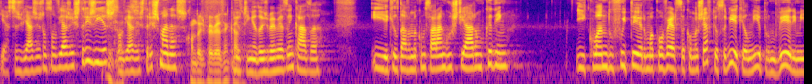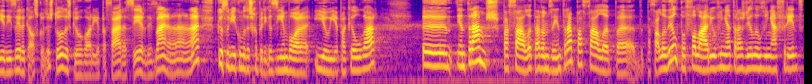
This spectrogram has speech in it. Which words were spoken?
E estas viagens não são viagens de três dias, são Exato. viagens de três semanas. Com dois bebés em E Eu casa. tinha dois bebés em casa. E aquilo estava-me a começar a angustiar um bocadinho. E quando fui ter uma conversa com o meu chefe, que eu sabia que ele me ia promover e me ia dizer aquelas coisas todas, que eu agora ia passar a ser designer, porque eu sabia que uma das raparigas ia embora e eu ia para aquele lugar, eh, entramos para a sala, estávamos a entrar para a sala, para, para a sala dele para falar, e eu vinha atrás dele, ele vinha à frente,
